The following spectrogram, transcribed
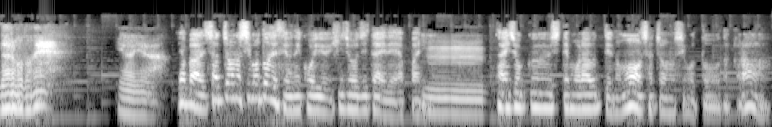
なるほどね。いやいや。やっぱ社長の仕事ですよね、こういう非常事態で、やっぱり。ん。退職してもらうっていうのも社長の仕事だから、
